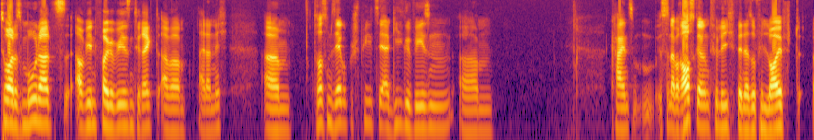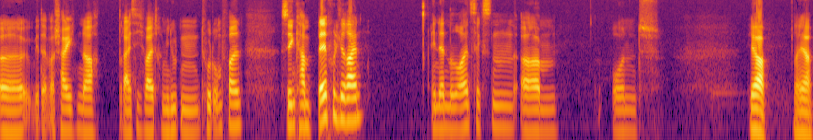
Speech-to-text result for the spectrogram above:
Tor des Monats auf jeden Fall gewesen, direkt, aber leider nicht. Ähm, trotzdem sehr gut gespielt, sehr agil gewesen. Ähm, keins ist dann aber rausgegangen natürlich, wenn er so viel läuft, äh, wird er wahrscheinlich nach 30 weiteren Minuten tot umfallen. Deswegen kam Belfodil rein in der 90. Ähm, und ja, naja,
